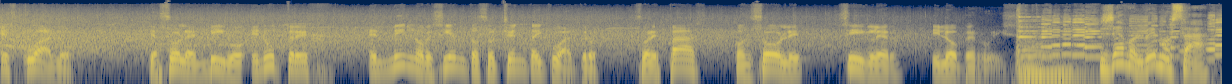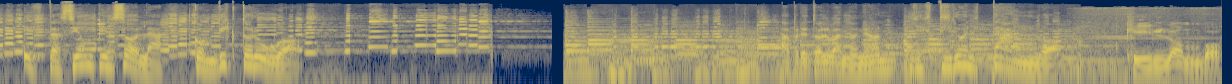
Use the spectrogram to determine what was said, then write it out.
Escualo, Piazzolla en vivo en Utrecht en 1984. Suárez Paz, Console, Ziegler y López Ruiz. Ya volvemos a Estación Piazzola con Víctor Hugo. Apretó el bandoneón y estiró el tango. Quilombo.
